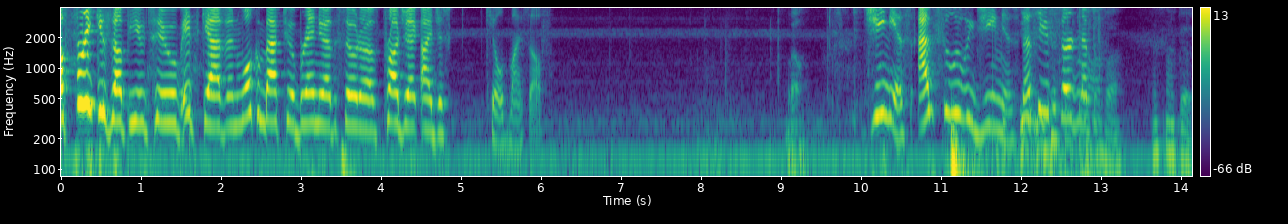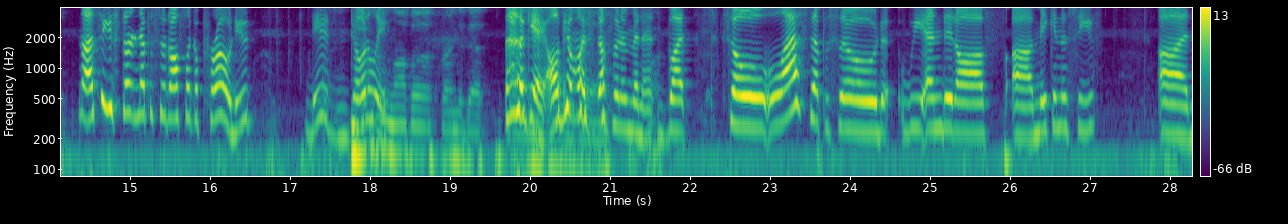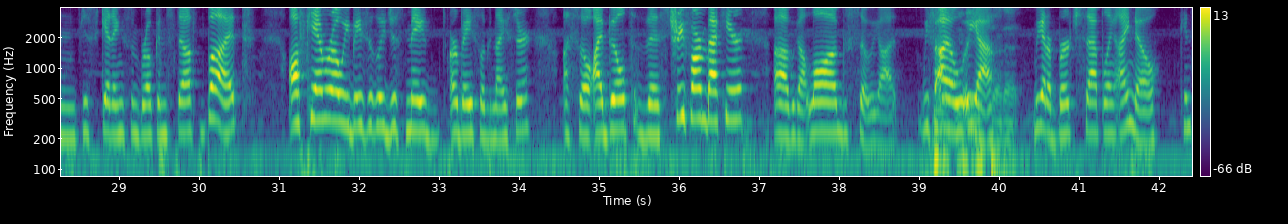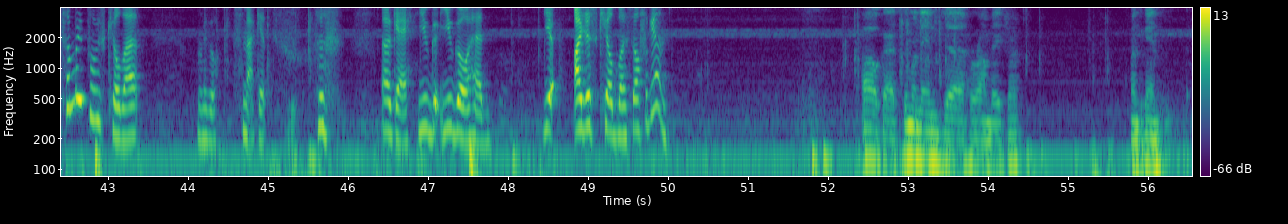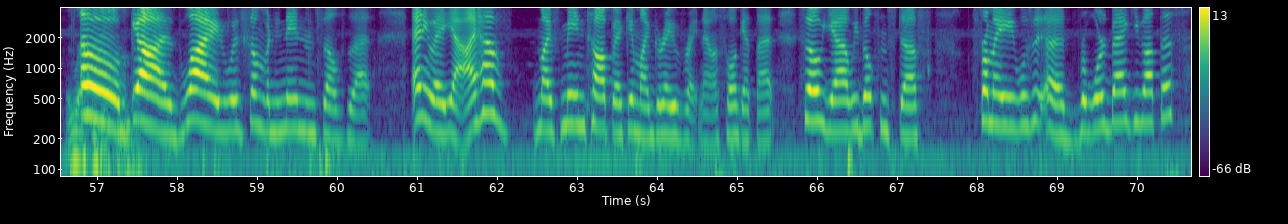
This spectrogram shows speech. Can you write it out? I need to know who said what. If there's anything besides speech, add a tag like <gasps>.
Speaker 1: the freak is up, YouTube? It's Gavin. Welcome back to a brand new episode of Project I Just Killed Myself.
Speaker 2: Well,
Speaker 1: Genius. Absolutely genius. That's how you start an episode.
Speaker 2: That's not good.
Speaker 1: No, that's how you start an episode off like a pro, dude. Dude, totally.
Speaker 2: lava, burn to death. <laughs>
Speaker 1: okay, I'll get my stuff in a minute. But so last episode we ended off uh, making the sieve uh, and just getting some broken stuff. But off camera, we basically just made our base look nicer. Uh, so I built this tree farm back here. Uh, we got logs, so we got we
Speaker 2: You're-
Speaker 1: found
Speaker 2: you're
Speaker 1: oh, yeah
Speaker 2: shot
Speaker 1: we got a birch sapling. I know. Can somebody please kill that? I'm gonna go smack it. <laughs> okay, you go, you go ahead. Yeah, I just killed myself again.
Speaker 2: Oh god, someone named uh, Harambe joined the game. Rest in peace,
Speaker 1: Oh God, why would somebody name themselves that? Anyway, yeah, I have my main topic in my grave right now, so I'll get that. So yeah, we built some stuff from a was it a reward bag? You got this?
